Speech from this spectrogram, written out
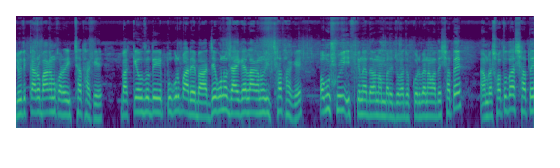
যদি কারও বাগান করার ইচ্ছা থাকে বা কেউ যদি পুকুর পাড়ে বা যে কোনো জায়গায় লাগানোর ইচ্ছা থাকে, অবশ্যই স্ক্রিনে দেওয়া নাম্বারে যোগাযোগ করবেন আমাদের সাথে। আমরা সততার সাথে,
